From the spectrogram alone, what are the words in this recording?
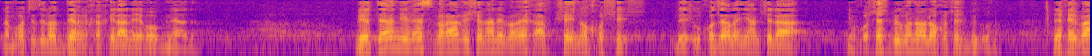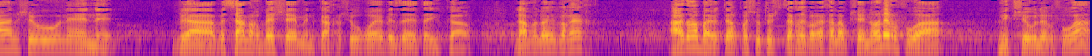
למרות שזה לא דרך אכילה לרוב בני אדם. ויותר נראה סברה ראשונה לברך אף כשאינו חושש. הוא חוזר לעניין של. אם חושש בגרונו או לא חושש בגרונו. וכיוון שהוא נהנה וה... ושם הרבה שמן ככה שהוא רואה בזה את העיקר, למה לא יברך? אדרבה, יותר פשוט הוא שצריך לברך עליו כשאינו לרפואה, מכשהוא לרפואה.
